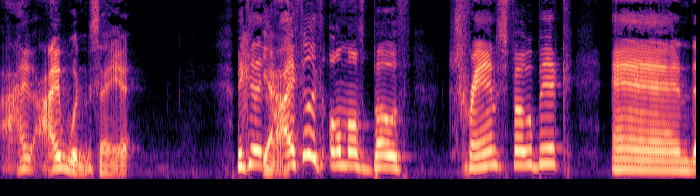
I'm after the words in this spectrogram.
I I wouldn't say it. Because Yeah. I feel it's almost both transphobic and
